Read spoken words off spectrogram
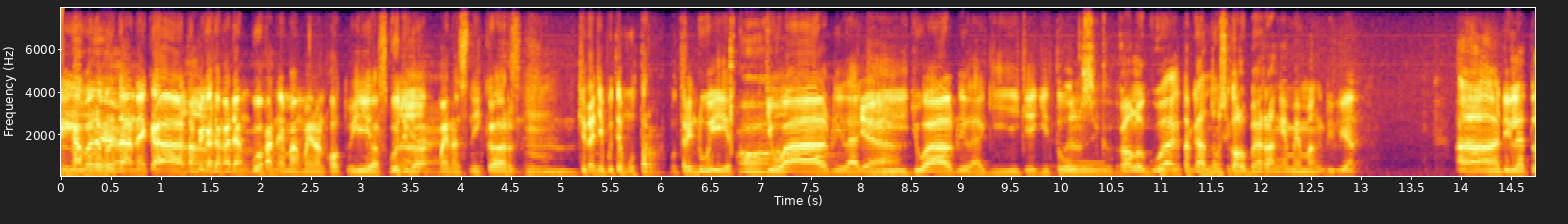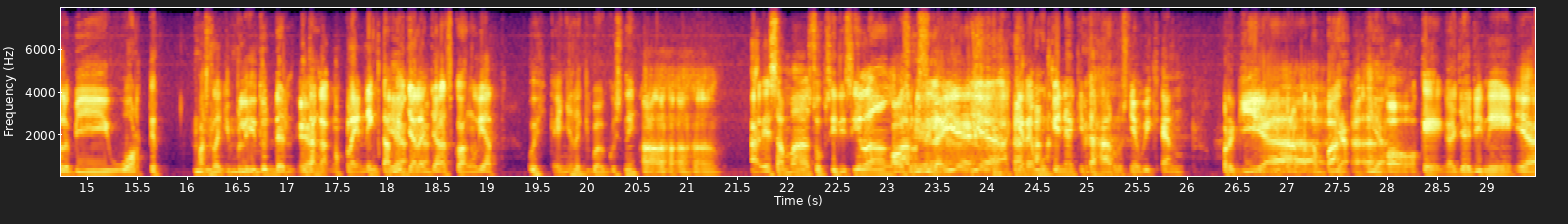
nekat, Iya. bertahan nekat. Tapi Ah. kadang-kadang gue kan emang mainan Hot Wheels, gue juga Nah. mainan sneakers. Hmm. Kita nyebutnya muter, muterin duit, Oh. jual beli lagi, Iya. jual beli lagi kayak gitu. Kalau gue tergantung sih kalau barangnya memang dilihat eh, dilihat lebih worth it pas Hmm. lagi beli itu dan kita Iya. nggak nge-planning tapi Iya, jalan-jalan suka ngeliat, wih kayaknya lagi bagus nih. Ah, ah. Ada sama subsidi silang. Oh, subsidi silang, iya. Iya, akhirnya mungkin yang kita harusnya weekend pergi Iya. beberapa tempat. Iya, eh, iya. Oh oke nggak jadi nih. Iya,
